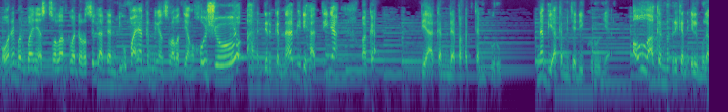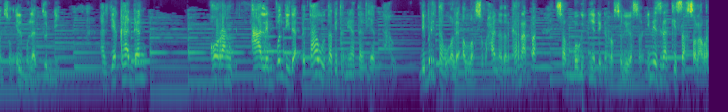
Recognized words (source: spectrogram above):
orang yang berbanyak salat kepada Rasulullah dan diupayakan dengan salawat yang khusyuk hadirkan Nabi di hatinya maka dia akan mendapatkan guru. Nabi akan menjadi gurunya. Allah akan memberikan ilmu langsung ilmu laduni. Artinya kadang orang alim pun tidak tahu tapi ternyata dia tahu. Diberitahu oleh Allah Subhanahu wa taala. Karena apa? Sambungnya dengan Rasulullah SAW ini adalah kisah solawat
